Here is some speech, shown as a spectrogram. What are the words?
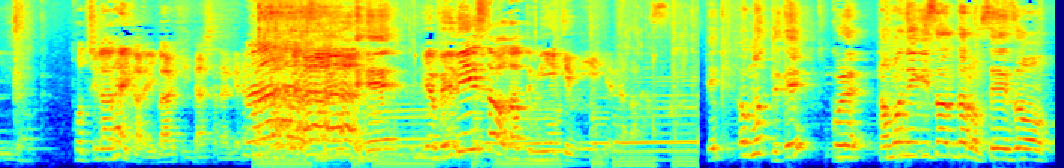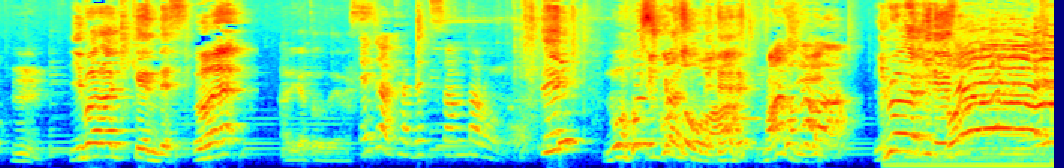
いいじゃん。土地がないから茨城に出しただけだ。か え？らいやベビースターはだって三重県三重県だからさ。えあ待ってえ？これ玉ねぎさん太郎製造。うん。茨城県です。え？ありがとうございます。えじゃあキャベツさん太郎の？えもしかことはしてマジ？茨城です。わーや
